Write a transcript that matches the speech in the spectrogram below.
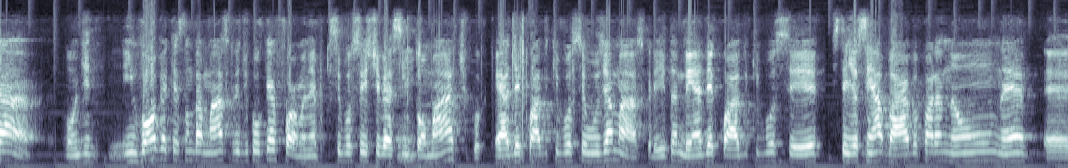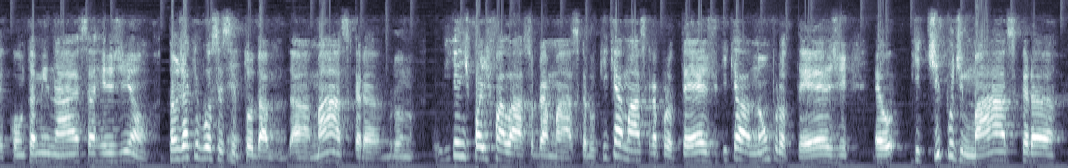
a, onde envolve a questão da máscara de qualquer forma, né? Porque se você estiver sintomático, é adequado que você use a máscara e também é adequado que você esteja sem a barba para não né, é, contaminar essa região. Então, já que você citou da, da máscara, Bruno, o que, a gente pode falar sobre a máscara? O que, a máscara protege? O que, ela não protege? É, que tipo de máscara?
